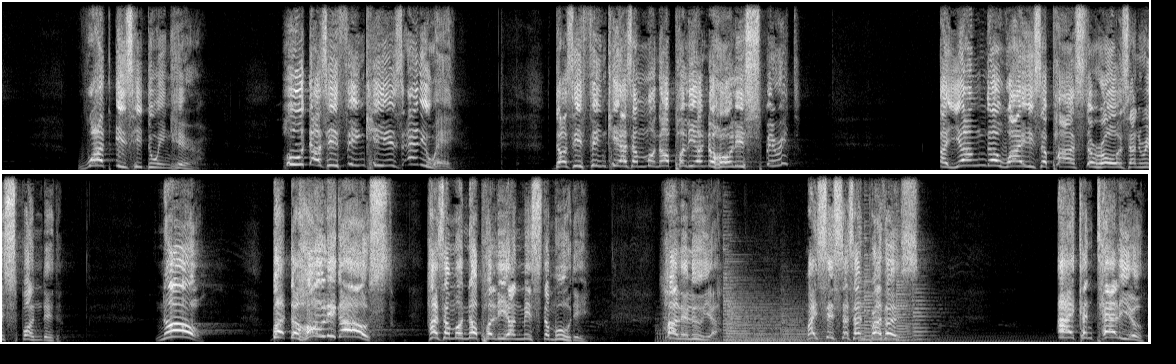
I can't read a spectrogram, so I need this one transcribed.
What is he doing here? Who does he think he is anyway? Does he think he has a monopoly on the Holy Spirit? A younger, wiser pastor rose and responded, No, but the Holy Ghost has a monopoly on Mr. Moody. Hallelujah. My sisters and brothers, I can tell you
